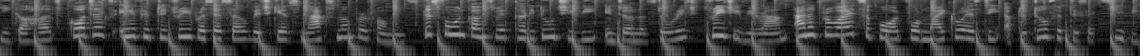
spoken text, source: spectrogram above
GHz Cortex A53 processor which gives maximum performance. This phone comes with 32GB internal storage, 3GB RAM RAM and it provides support for microSD up to 256GB.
